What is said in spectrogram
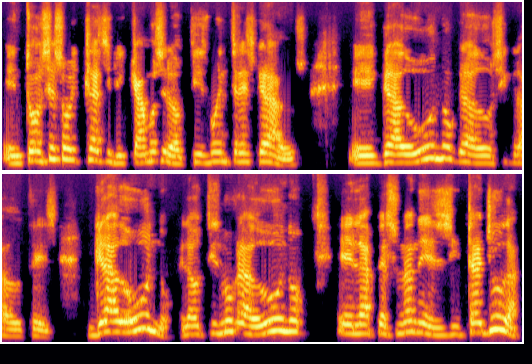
Entonces hoy clasificamos el autismo en tres grados, eh, grado 1, grado 2 y grado 3. Grado 1, el autismo grado 1, eh, la persona necesita ayuda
